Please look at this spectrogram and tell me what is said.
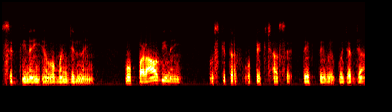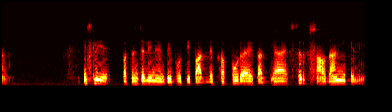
सिद्धि नहीं है, वो मंजिल नहीं, वो पड़ाव भी नहीं, उसकी तरफ़ उपेक्षा से देखते हुए गुजर जाना। इसलिए पतंजलि ने विभूति पाद लिखा, पूरा एक अध्याय सिर्फ़ सावधानी के लिए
